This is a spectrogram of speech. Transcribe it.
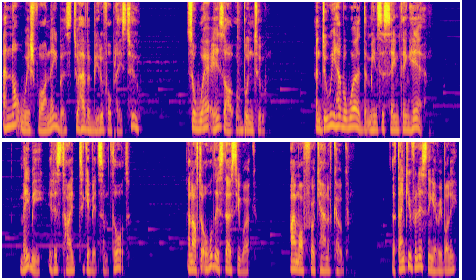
and not wish for our neighbors to have a beautiful place too. So, where is our Ubuntu? And do we have a word that means the same thing here? maybe it is time to give it some thought. And after all this thirsty work, I'm off for a can of Coke. So thank you for listening, everybody,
